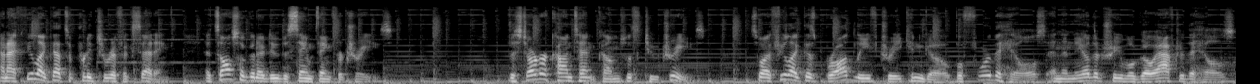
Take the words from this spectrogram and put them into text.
And I feel like that's a pretty terrific setting. It's also going to do the same thing for trees. The starter content comes with two trees, so I feel like this broadleaf tree can go before the hills and then the other tree will go after the hills,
